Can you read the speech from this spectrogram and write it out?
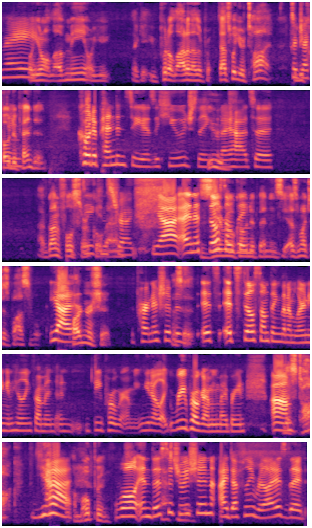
right Or you don't love me, or you like you put a lot on other. That's what you're taught to be codependent. codependency is a huge thing that i had to I've gone full circle, man. yeah and it's still Zero something codependency as much as possible. yeah Partnership. Partnership That's is it. it's it's still something that i'm learning and healing from and, and deprogramming you know like reprogramming my brain um Let's talk. yeah I'm open. Well, in this Ask me. situation, I definitely realized that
